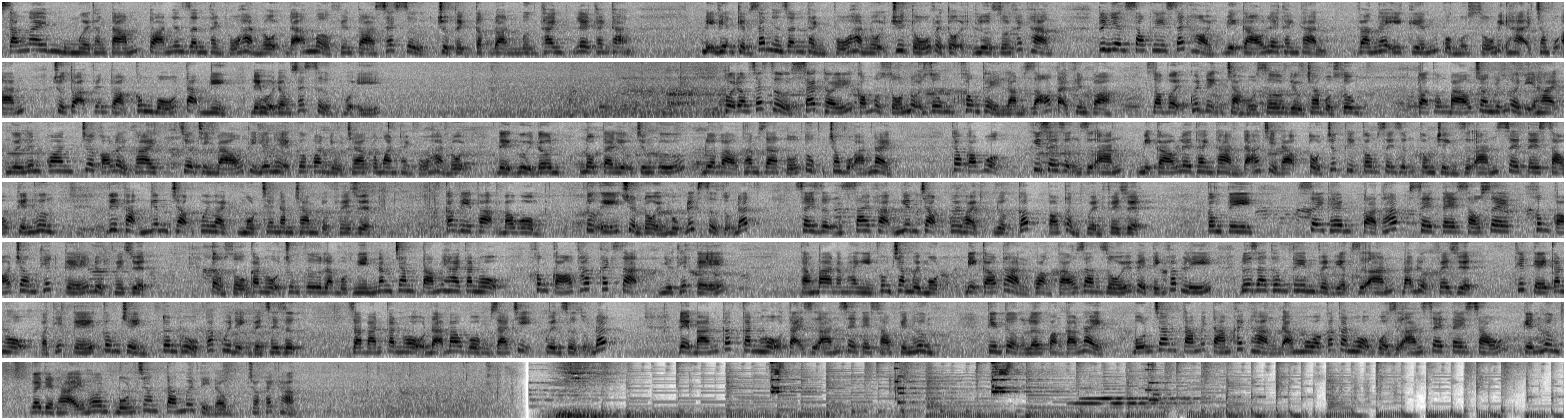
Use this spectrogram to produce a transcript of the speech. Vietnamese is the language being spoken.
Sáng nay, mùng 10 tháng 8, Tòa án Nhân dân thành phố Hà Nội đã mở phiên tòa xét xử Chủ tịch Tập đoàn Mường Thanh Lê Thanh Thản, bị Viện Kiểm sát Nhân dân thành phố Hà Nội truy tố về tội lừa dối khách hàng. Tuy nhiên, sau khi xét hỏi bị cáo Lê Thanh Thản và nghe ý kiến của một số bị hại trong vụ án, chủ tọa phiên tòa công bố tạm nghỉ để hội đồng xét xử hội ý. Hội đồng xét xử xét thấy có một số nội dung không thể làm rõ tại phiên tòa, do vậy quyết định trả hồ sơ điều tra bổ sung. Tòa thông báo cho những người bị hại, người liên quan chưa có lời khai, chưa trình báo thì liên hệ cơ quan điều tra công an thành phố Hà Nội để gửi đơn, nộp tài liệu chứng cứ đưa vào tham gia tố tụng trong vụ án này. Theo cáo buộc, khi xây dựng dự án, bị cáo Lê Thanh Thản đã chỉ đạo tổ chức thi công xây dựng công trình dự án CT6 Kiến Hưng, vi phạm nghiêm trọng quy hoạch 1 trên 500 được phê duyệt. Các vi phạm bao gồm tự ý chuyển đổi mục đích sử dụng đất, xây dựng sai phạm nghiêm trọng quy hoạch được cấp có thẩm quyền phê duyệt. Công ty xây thêm tòa tháp CT6C không có trong thiết kế được phê duyệt. Tổng số căn hộ chung cư là 1.582 căn hộ, không có tháp khách sạn như thiết kế. Tháng 3 năm 2011, bị cáo Thản quảng cáo gian dối về tính pháp lý, đưa ra thông tin về việc dự án đã được phê duyệt, thiết kế căn hộ và thiết kế công trình tuân thủ các quy định về xây dựng. Giá bán căn hộ đã bao gồm giá trị quyền sử dụng đất. Để bán các căn hộ tại dự án CT6 Kiến Hưng, tin tưởng lời quảng cáo này, 488 khách hàng đã mua các căn hộ của dự án CT6 Kiến Hưng, gây thiệt hại hơn 480 tỷ đồng cho khách hàng.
